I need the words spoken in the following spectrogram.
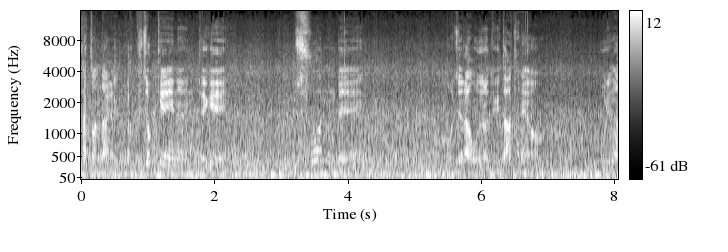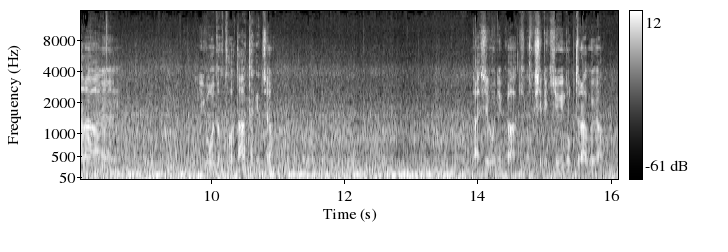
갔던 날, 그러니까 그저께는 되게 추웠는데 어제랑 오늘은 되게 따뜻하네요. 우리나라는 이거보다 더 따뜻하겠죠? 날씨 보니까 기- 확실히 기온이 높더라고요.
